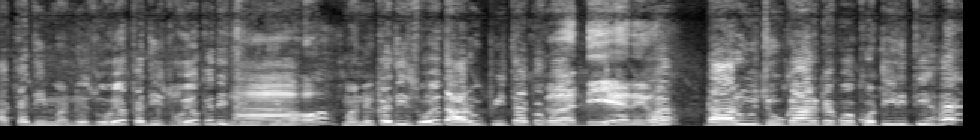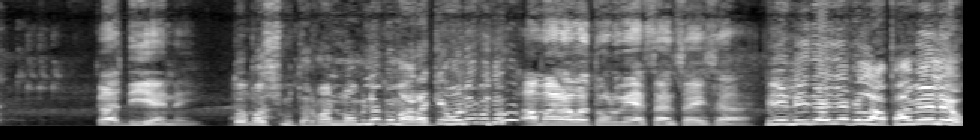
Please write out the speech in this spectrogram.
આ કદી મને જોયો કદી જોયો કદી. જિંદગીમાં? મને કદી જોયો દારૂ પીતા કે કોઈ કદી નહીં દારૂ જુગાર કે કોઈ ખોટી રીતે હે? કદી એ નહીં. તો પછી શું ધરવાનું નોમ લે કે મારા કહેવાનું બધું? અમારા હવે થોડું વ્યસન થાય છે. મે લઈ જાય કે લાફા મે લેવ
